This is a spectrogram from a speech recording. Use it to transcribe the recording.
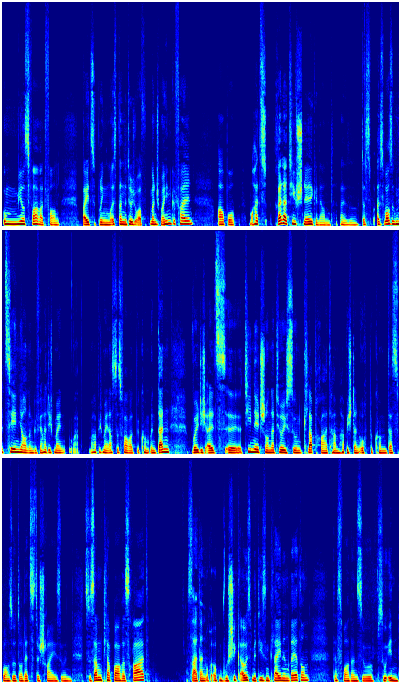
um mir das Fahrradfahren beizubringen. Man ist dann natürlich oft manchmal hingefallen, aber man hat es relativ schnell gelernt. Also das, es war so mit zehn Jahren ungefähr, hatte ich mein, habe ich mein erstes Fahrrad bekommen. Und dann wollte ich als äh, Teenager natürlich so ein Klapprad haben, habe ich dann auch bekommen. Das war so der letzte Schrei, so ein zusammenklappbares Rad sah dann auch irgendwo schick aus mit diesen kleinen Rädern. Das war dann so, so in.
